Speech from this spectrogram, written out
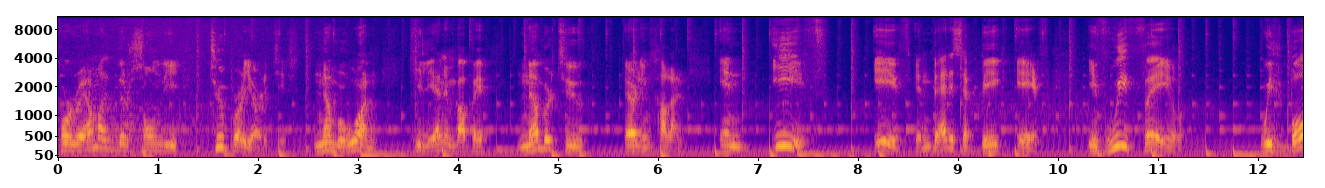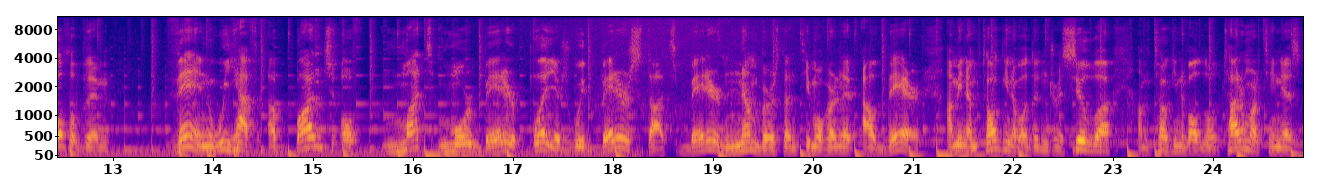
For Real Madrid, there's only two priorities. Number one, Kylian Mbappe. Number two, Erling Haaland. And if, if, and that is a big if, if we fail with both of them, then we have a bunch of much more better players with better stats, better numbers than Timo Werner out there. I mean, I'm talking about Andre Silva, I'm talking about Lautaro Martinez,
